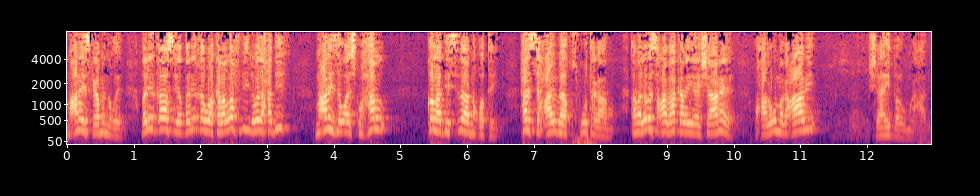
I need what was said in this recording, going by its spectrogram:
Macnaha iskaga mid noqdeen. Dariiqaas iyo dariiqa waa kala lafdi labada xadiid macnahiisa waa isku hal. Kol haddii sidaa noqotay hal saxaabi ba iskugu tagaano ama laba saxaabi ha kala yeeshaane waxaa lagu magacaabi. Shaahid baa lagu magacaabi.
